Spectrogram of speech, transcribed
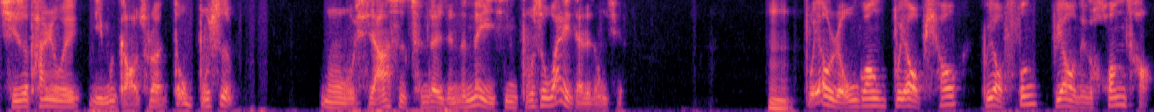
其实他认为你们搞出来都不是武侠，是存在人的内心，不是外在的东西。嗯，不要柔光，不要飘，不要风，不要那个荒草，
